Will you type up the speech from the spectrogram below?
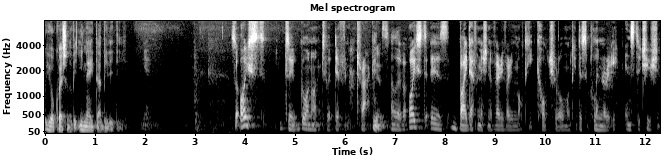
your question of innate ability. Yeah. So OIST to going on to a different track yes. a little bit. OIST is, by definition, a very, very multicultural, multidisciplinary institution.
